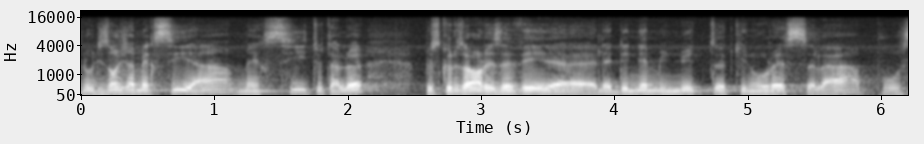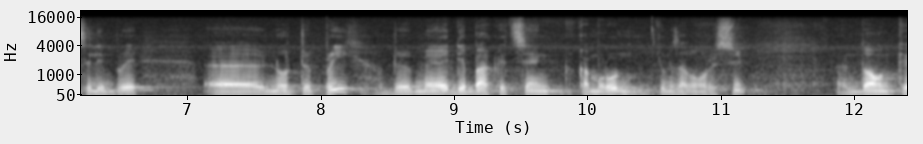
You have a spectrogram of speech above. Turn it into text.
nous disons déjà merci, hein, merci tout à l'heure, puisque nous allons réserver euh, les dernières minutes qui nous restent là pour célébrer euh, notre prix de meilleur débat chrétien Cameroun que nous avons reçu. Donc,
